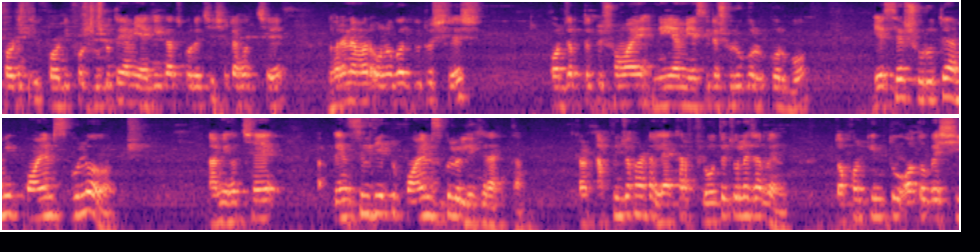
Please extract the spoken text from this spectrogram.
ফর্টি থ্রি ফর্টি ফোর দুটোতে আমি একই কাজ করেছি, সেটা হচ্ছে, ধরেন আমার অনুবাদ দুটো শেষ, পর্যাপ্ত একটু সময় নিয়ে আমি এসিটা শুরু কর- করব। এসের শুরুতে আমি পয়েন্টসগুলো আমি হচ্ছে পেন্সিল দিয়ে একটু পয়েন্টসগুলো লিখে রাখতাম। কারণ আপনি যখন একটা লেখার ফ্লোতে চলে যাবেন, তখন কিন্তু অত বেশি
